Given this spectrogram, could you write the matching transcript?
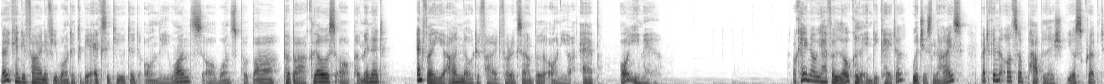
Now you can define if you want it to be executed only once or once per bar, per bar close or per minute, and where you are notified, for example, on your app or email. Okay, now you have a local indicator, which is nice, but you can also publish your script.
